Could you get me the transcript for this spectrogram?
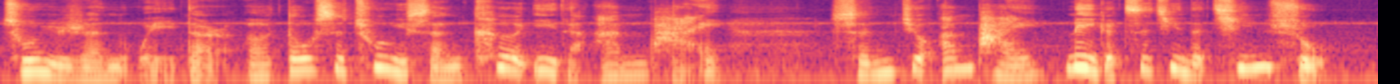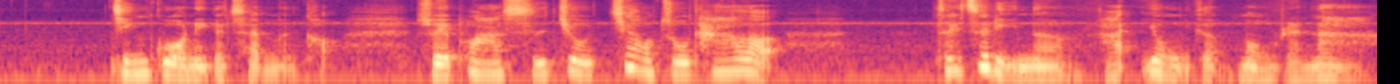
出于人为的，而都是出于神刻意的安排。神就安排那个致敬的亲属经过那个城门口，所以波阿斯就叫住他了。在这里呢，他用一个某人啦。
